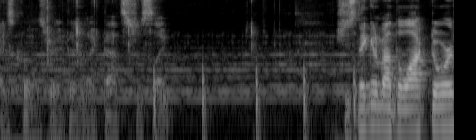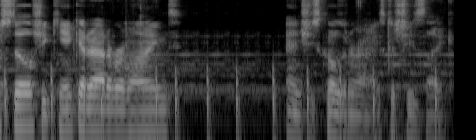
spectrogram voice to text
eyes closed right there. Like that's just like she's thinking about the locked door still. She can't get it out of her mind, and she's closing her eyes because she's like,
